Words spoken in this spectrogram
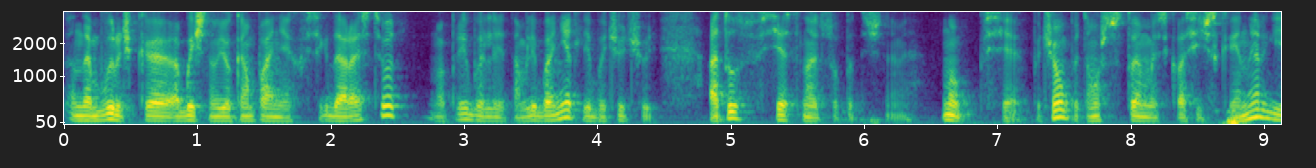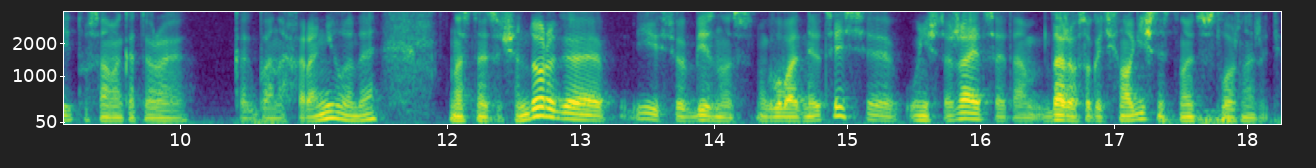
там выручка обычно в ее компаниях всегда растет, но прибыли там либо нет, либо чуть-чуть. А тут все становятся убыточными. Ну, все. Почему? Потому что стоимость классической энергии, ту самую, которая как бы она хоронила, да, она становится очень дорого, и все, бизнес, ну, глобальная рецессия уничтожается, там даже высокотехнологичной становится сложно жить.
